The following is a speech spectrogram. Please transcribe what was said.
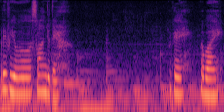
review selanjutnya. Oke okay, bye bye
